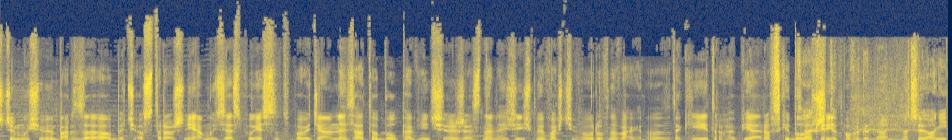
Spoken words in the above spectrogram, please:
z czym musimy bardzo być ostrożni, a mój zespół jest odpowiedzialny za to, by upewnić się, że znaleźliśmy właściwą równowagę. No to taki trochę PR-owski Takie bullshit. typowe gadanie. Znaczy oni,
